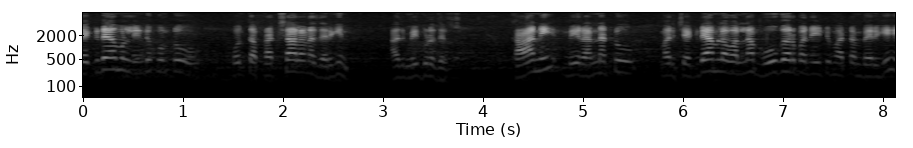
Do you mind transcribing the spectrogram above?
చెక్ డ్యాములు నిండుకుంటూ కొంత ప్రక్షాళన జరిగింది. అది మీకు కూడా తెలుసు. కానీ మీరు అన్నట్టు మరి చెక్ డ్యామ్ల వలన భూగర్భ నీటి మట్టం పెరిగి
